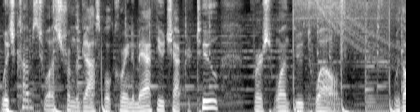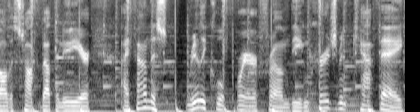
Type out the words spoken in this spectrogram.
which comes to us from the Gospel according to Matthew chapter 2, verse 1 through 12. With all this talk about the new year, I found this really cool prayer from the Encouragement Cafe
